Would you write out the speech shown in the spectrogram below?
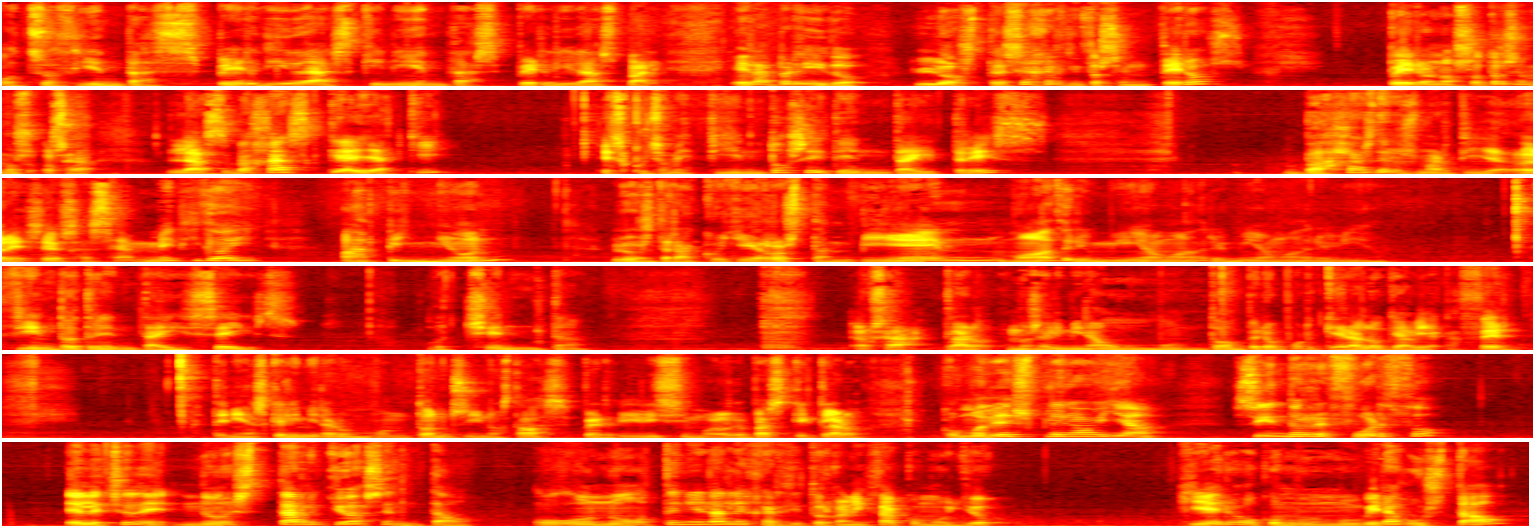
800 pérdidas, 500 pérdidas... Vale, él ha perdido los tres ejércitos enteros, pero nosotros hemos... O sea, las bajas que hay aquí... Escúchame, 173 bajas de los martilladores, ¿eh? O sea, se han metido ahí a piñón. Los dracoyerros también. Madre mía, madre mía, madre mía. 136, 80. O sea, claro, hemos eliminado un montón, pero porque era lo que había que hacer tenías que eliminar un montón, si no estabas perdidísimo. Lo que pasa es que, claro, como he desplegado ya siendo refuerzo, el hecho de no estar yo asentado o, no tener al ejército organizado como yo quiero o como me hubiera gustado,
